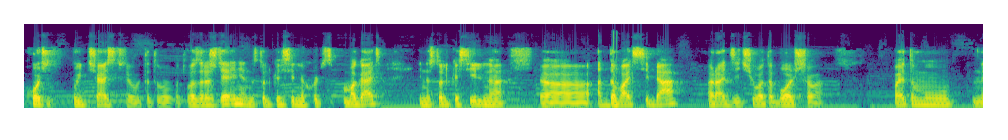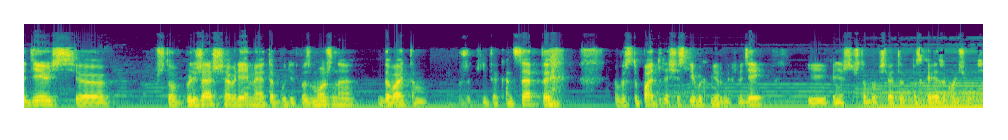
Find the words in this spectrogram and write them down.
хочет быть частью вот этого вот возрождения, настолько сильно хочется помогать и настолько сильно э, отдавать себя ради чего-то большего. Поэтому надеюсь, э, что в ближайшее время это будет возможно, давать там уже какие-то концерты, выступать для счастливых мирных людей. И, конечно, чтобы все это поскорее закончилось.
